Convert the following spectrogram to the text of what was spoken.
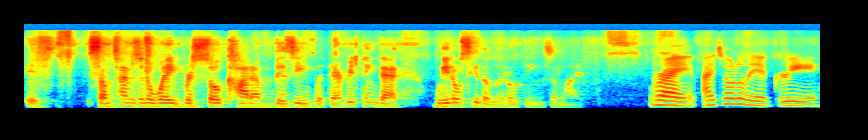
it's sometimes in a way we're so caught up busy with everything that we don't see the little things in life. Right. I totally agree.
